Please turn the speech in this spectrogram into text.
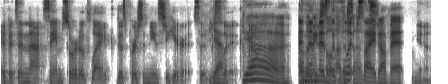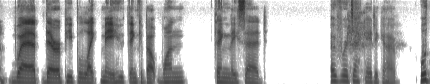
if it's in that same sort of like this person needs to hear it, so just Yeah. let it come out. Yeah. Oh, and that then there's the lot of flip side of it Yeah. where there are people like me who think about one thing they said over a decade ago Well,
